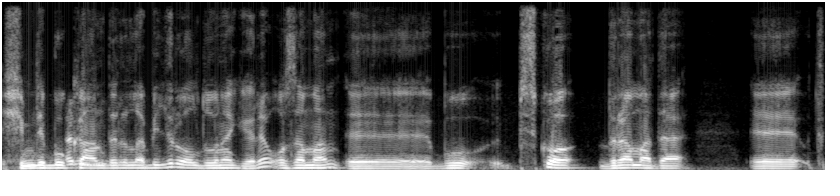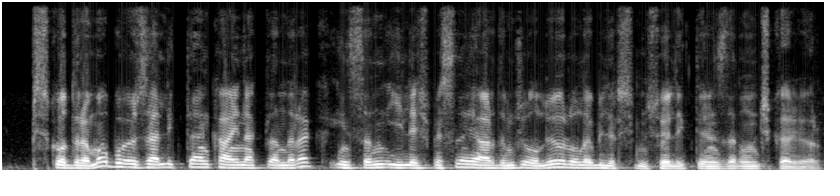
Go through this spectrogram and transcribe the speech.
Şimdi bu Tabii. kandırılabilir olduğuna göre o zaman e, bu psikodramada e, psikodrama bu özellikten kaynaklanarak insanın iyileşmesine yardımcı oluyor olabilir. Şimdi söylediklerinizden onu çıkarıyorum.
